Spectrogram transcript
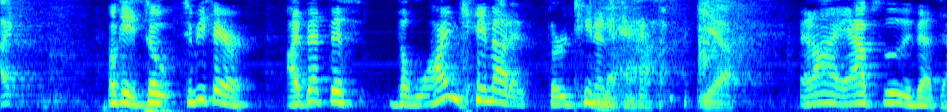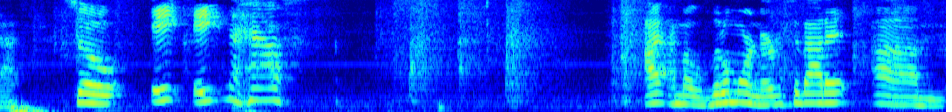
I Okay, so to be fair, I bet this the line came out at 13 and a half, yeah. And I absolutely bet that. So eight eight and a half. I, I'm a little more nervous about it. Um,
